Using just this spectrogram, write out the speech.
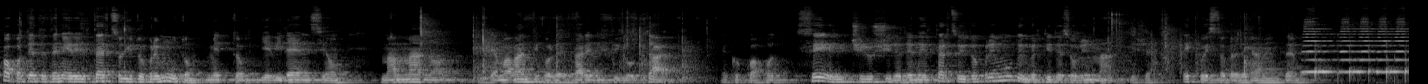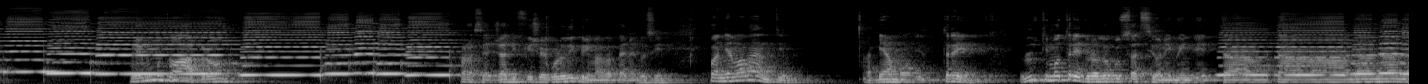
Qua potete tenere il terzo dito premuto, metto, vi evidenzio man mano andiamo avanti con le varie difficoltà. Ecco qua, se ci riuscite a tenere il terzo dito premuto invertite solo il mantice e questo praticamente. Premuto apro, però se è già difficile quello di prima va bene così. Poi andiamo avanti, abbiamo il 3, l'ultimo 3 dura due pulsazioni, quindi ta, ta, na, na, na,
